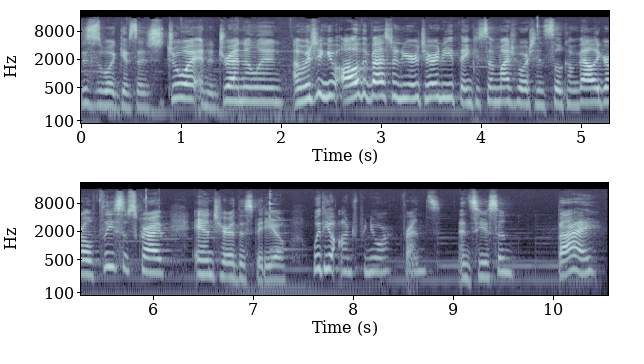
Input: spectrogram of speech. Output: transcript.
This is what gives us joy and adrenaline. I'm wishing you all the best on your journey. Thank you so much for watching Silicon Valley Girl. Please subscribe and share this video with your entrepreneur friends and see you soon. Bye.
